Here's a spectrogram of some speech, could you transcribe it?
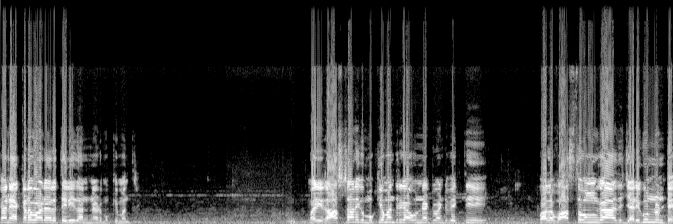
కానీ ఎక్కడ వాడారో తెలియదు అంటున్నాడు ముఖ్యమంత్రి. మరి రాష్ట్రానికి ముఖ్యమంత్రిగా ఉన్నటువంటి వ్యక్తి వాళ్ళ వాస్తవంగా అది జరిగిండుంటే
